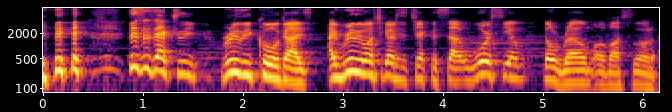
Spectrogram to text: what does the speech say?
it. this is actually really cool, guys. I really want you guys to check this out. Warsim, the Realm of Aslona.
